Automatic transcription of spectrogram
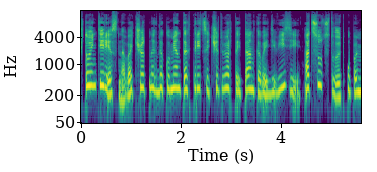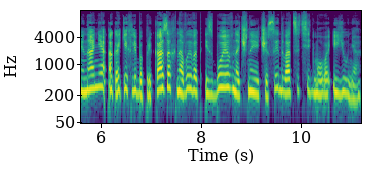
Что интересно, в отчетных документах 34-й танковой дивизии отсутствуют упоминания о каких-либо приказах на вывод из боя в ночные часы 27 июня.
